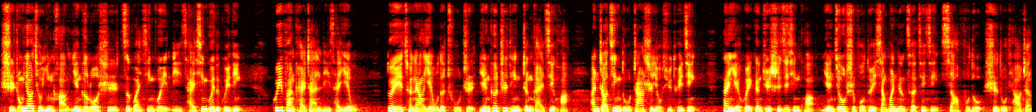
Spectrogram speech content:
始终要求银行严格落实资管新规、理财新规的规定，规范开展理财业务；对存量业务的处置严格制定整改计划，按照进度扎实有序推进。但也会根据实际情况研究是否对相关政策进行小幅度、适度调整。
